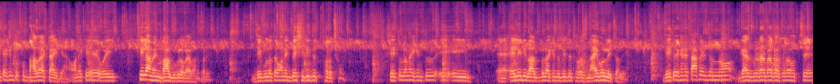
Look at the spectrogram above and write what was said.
এটা কিন্তু খুব ভালো একটা আইডিয়া অনেকে ওই ফিলামেন্ট বাল্বগুলো ব্যবহার করে, যেগুলোতে অনেক বেশি বিদ্যুৎ খরচ হয়। সেই তুলনায় কিন্তু এই- এই এলইডি বাল্বগুলো কিন্তু বিদ্যুৎ খরচ নাই বললেই চলে। যেহেতু এখানে তাপের জন্য গ্যাস ব্রোডার ব্যবহার করা হচ্ছে,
